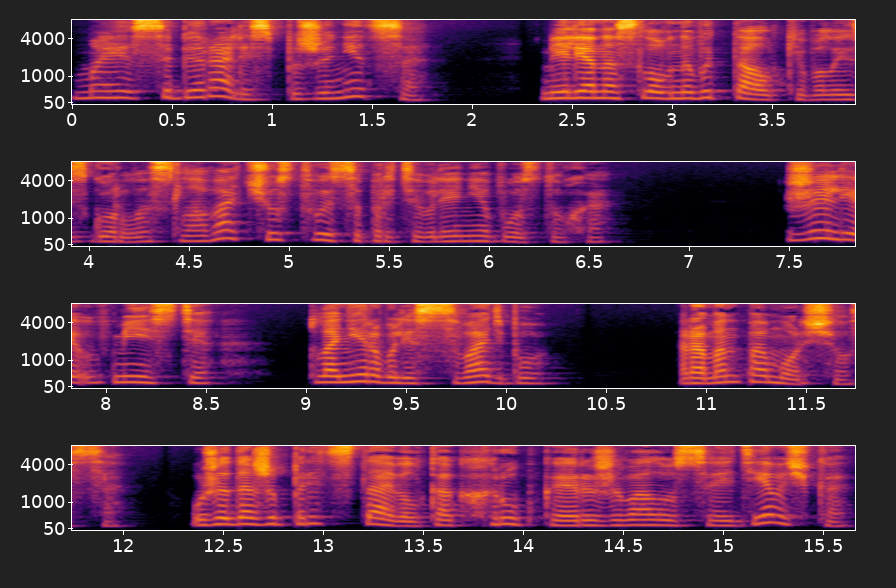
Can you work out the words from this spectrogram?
Мы собирались пожениться. Милена словно выталкивала из горла слова, чувствуя сопротивление воздуха. Жили вместе, планировали свадьбу. Роман поморщился. Уже даже представил, как хрупкая рыжеволосая девочка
